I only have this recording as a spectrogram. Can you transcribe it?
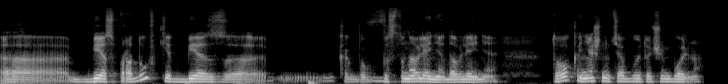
э, без продувки, без э, как бы восстановления давления, то, конечно, у тебя будет очень больно.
